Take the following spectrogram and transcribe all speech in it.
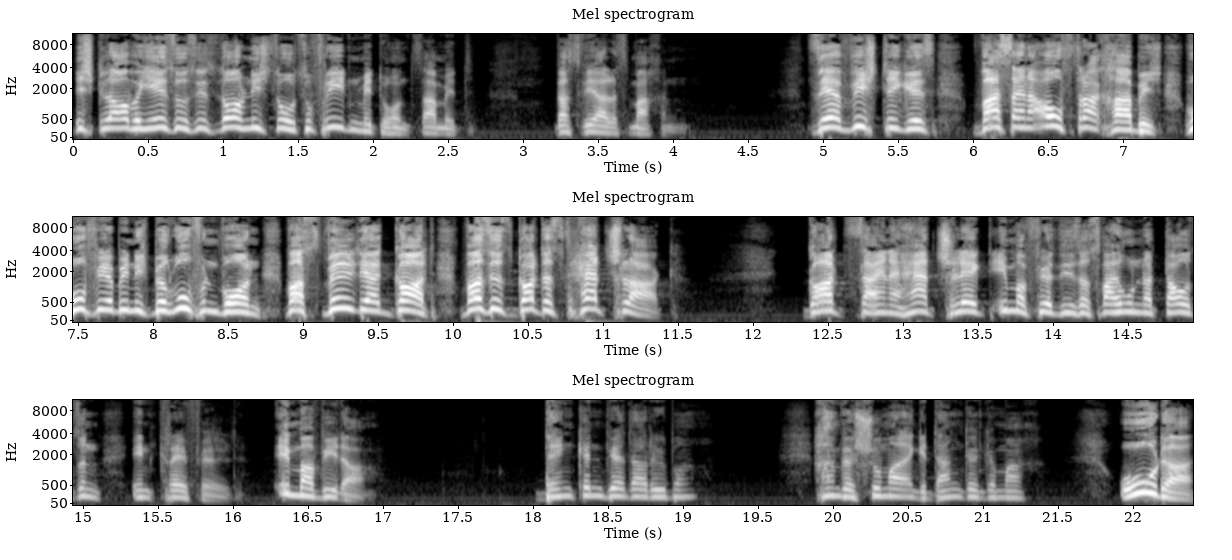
Ich glaube, Jesus ist doch nicht so zufrieden mit uns damit, was wir alles machen sehr wichtig ist, was ein Auftrag habe ich, wofür bin ich berufen worden, was will der Gott, was ist Gottes Herzschlag. Gott, seine Herz schlägt immer für diese 200.000 in Krefeld. Immer wieder. Denken wir darüber? Haben wir schon mal einen Gedanken gemacht? Oder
